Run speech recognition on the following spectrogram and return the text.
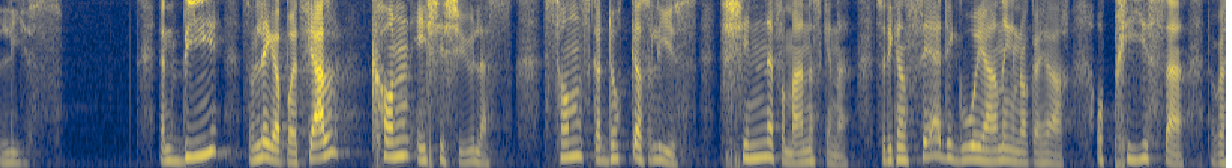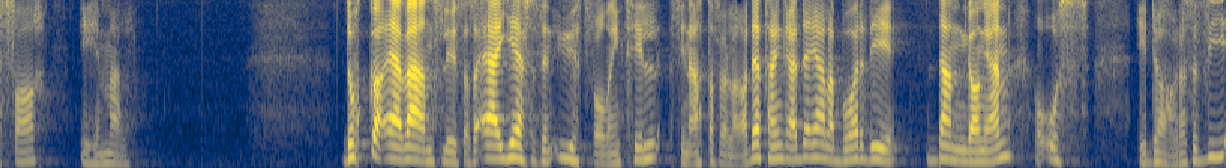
lys. En by som ligger på et fjell, kan ikke skjules. Sånn skal deres lys skinne for menneskene, så de kan se de gode gjerningene dere gjør, og prise deres far i himmelen. Dere er verdens lys. altså er Jesus sin utfordring til sine etterfølgere. Og Det tenker jeg, det gjelder både de den gangen og oss i dag. Altså, vi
